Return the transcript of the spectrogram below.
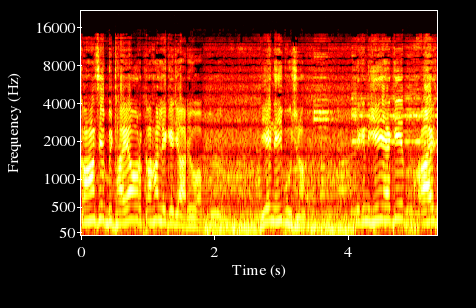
कहाँ से बिठाया और कहाँ लेके जा रहे हो आप। ये नहीं पूछना। लेकिन ये है कि आज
